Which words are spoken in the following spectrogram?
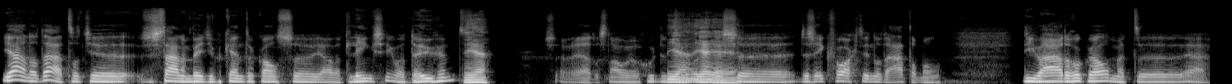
Ja, inderdaad. Want je, ze staan een beetje bekend ook als ja, wat linksig, wat deugend. Ja, Zo, ja, dat is nou heel goed natuurlijk. Ja, ja, ja, Dus, eh, dus ik verwacht inderdaad allemaal... Die waren er ook wel met eh, ja,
